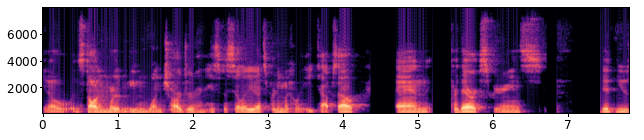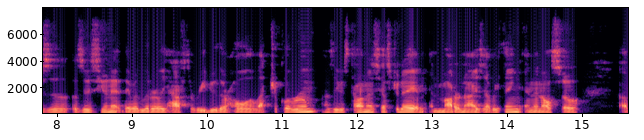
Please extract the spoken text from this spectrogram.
you know, installing more than even one charger in his facility. That's pretty much where he taps out. And for their experience, didn't use a, a, Zeus unit, they would literally have to redo their whole electrical room, as he was telling us yesterday, and, and modernize everything. And then also uh,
